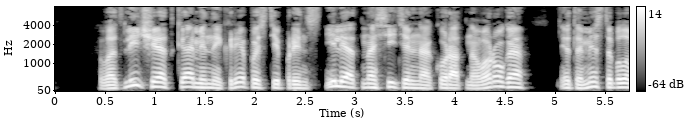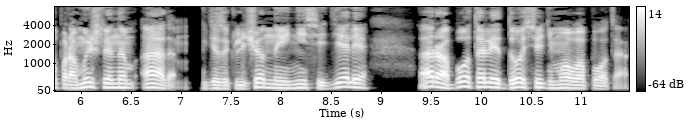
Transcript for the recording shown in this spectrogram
В отличие от каменной крепости Принц или относительно аккуратного рога, это место было промышленным адом, где заключенные не сидели, а работали до седьмого пота.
